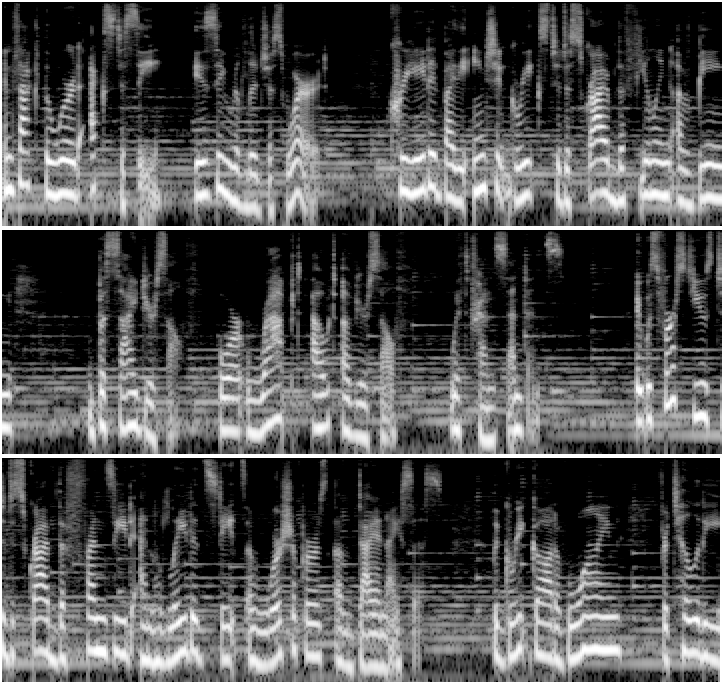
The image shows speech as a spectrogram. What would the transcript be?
In fact, the word ecstasy is a religious word, created by the ancient Greeks to describe the feeling of being beside yourself or wrapped out of yourself with transcendence. It was first used to describe the frenzied and elated states of worshippers of Dionysus, the Greek god of wine, fertility,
